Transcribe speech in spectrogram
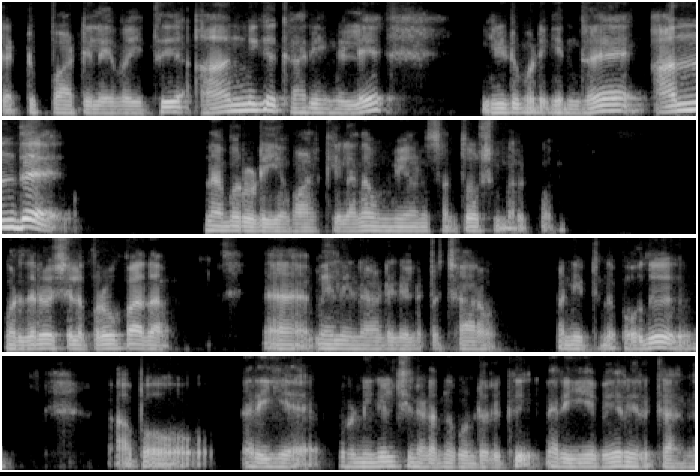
கட்டுப்பாட்டிலே வைத்து ஆன்மீக காரியங்களிலே ஈடுபடுகின்ற அந்த நபருடைய வாழ்க்கையில தான் உண்மையான சந்தோஷம் இருக்கும். ஒரு தடவை சில பிரபுபாதா அஹ், மேலை நாடுகளில் பிரச்சாரம் பண்ணிட்டு இருந்த போது அப்போ நிறைய ஒரு நிகழ்ச்சி நடந்து கொண்டு இருக்கு நிறைய பேர் இருக்காங்க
